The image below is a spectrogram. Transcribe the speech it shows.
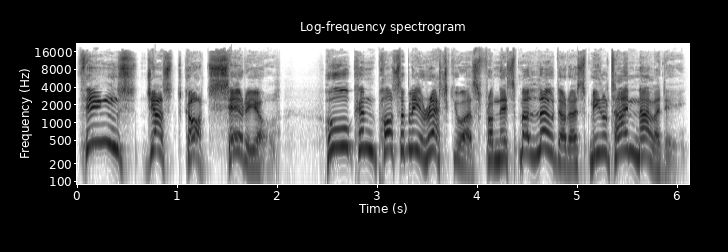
things just got cereal. Who can possibly rescue us from this malodorous mealtime malady?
